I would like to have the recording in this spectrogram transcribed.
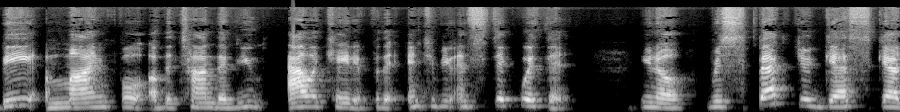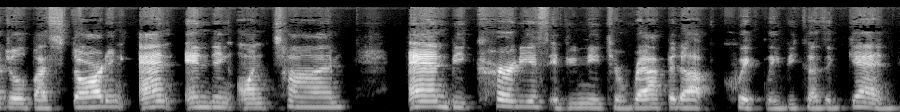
Be mindful of the time that you allocated for the interview and stick with it. You know, respect your guest schedule by starting and ending on time and be courteous if you need to wrap it up quickly because again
